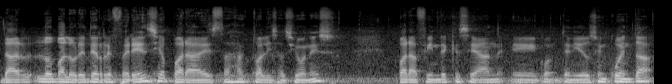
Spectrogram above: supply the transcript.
dar los valores de referencia para estas actualizaciones para fin de que sean eh, contenidos en cuenta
